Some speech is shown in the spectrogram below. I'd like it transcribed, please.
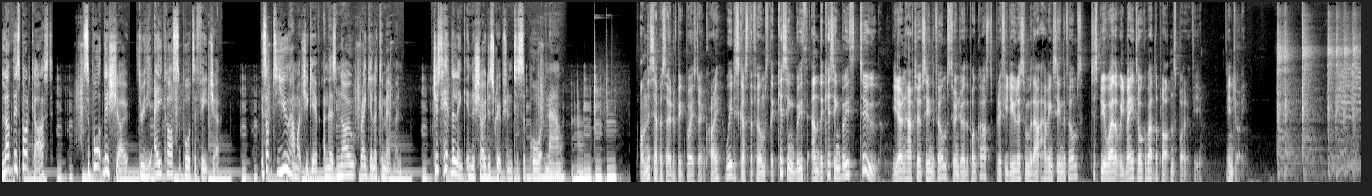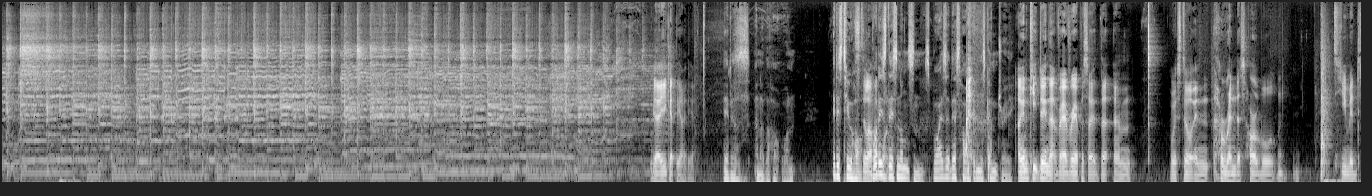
Love this podcast? Support this show through the Acast supporter feature. It's up to you how much you give, and there's no regular commitment. Just hit the link in the show description to support now. On this episode of Big Boys Don't Cry, we discuss the films The Kissing Booth and The Kissing Booth 2. You don't have to have seen the films to enjoy the podcast, but if you do listen without having seen the films, just be aware that we may talk about the plot and spoil it for you. Enjoy. Yeah, you get the idea. It is another hot one. It is too hot. Hot what is one. this nonsense? Why is it this hot in this country? I'm going to keep doing that for every episode that um, we're still in horrendous, horrible, humid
